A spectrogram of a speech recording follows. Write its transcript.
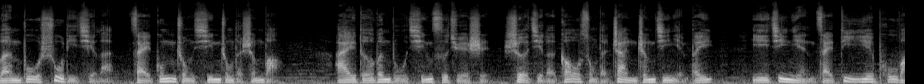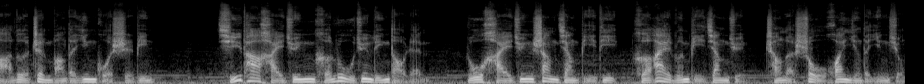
稳步树立起了在公众心中的声望。埃德温·鲁琴斯爵士设计了高耸的战争纪念碑，以纪念在蒂耶普瓦勒阵亡的英国士兵。其他海军和陆军领导人。如海军上将比蒂和艾伦比将军成了受欢迎的英雄，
